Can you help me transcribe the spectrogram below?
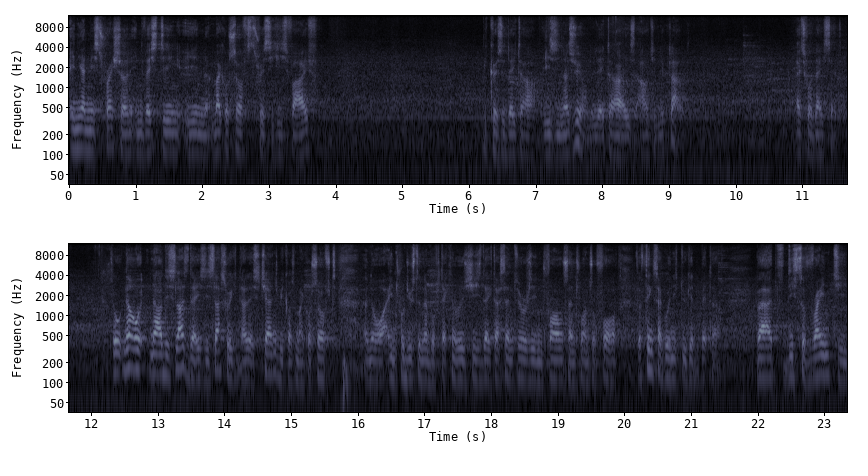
any administration investing in Microsoft 365 because the data is in Azure, the data is out in the cloud. That's what they said. So now, now these last days, this last week, that has changed because Microsoft you know, introduced a number of technologies, data centers in France and so on and so forth. So things are going to get better. But this sovereignty,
